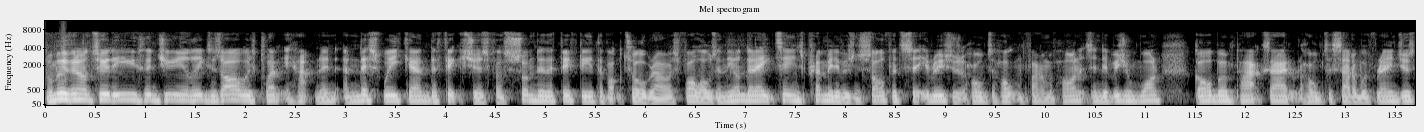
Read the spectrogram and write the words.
Well, moving on to the youth and junior leagues, there's always plenty happening, and this weekend the fixtures for Sunday the 15th of October are as follows. In the under 18s Premier Division, Salford City Roosters at home to Halton Farnworth Hornets. In Division 1, Golborne Parkside at home to Saddleworth Rangers.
